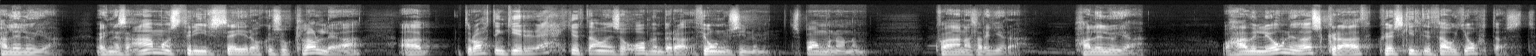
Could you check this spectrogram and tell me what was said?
halleluja vegna þess að Amos 3 segir okkur svo klálega að drottin gerir ekkert á þess að ofinbera þjónum sínum, spámanunum, hvað hann ætlar að gera. Halleluja. Og hafi ljónið öskrað, hver skildi þá hjóttast?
